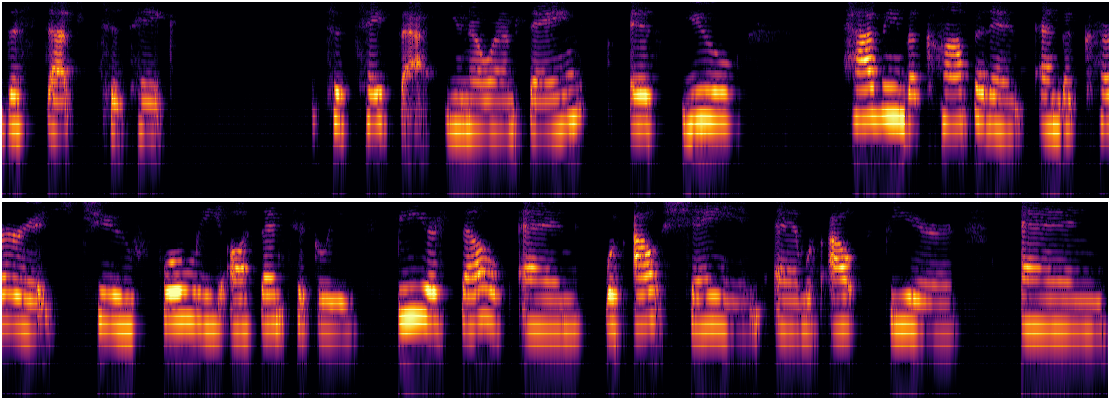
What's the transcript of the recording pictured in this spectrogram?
the steps to take to take that you know what i'm saying it's you having the confidence and the courage to fully, authentically be yourself and without shame and without fear. And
